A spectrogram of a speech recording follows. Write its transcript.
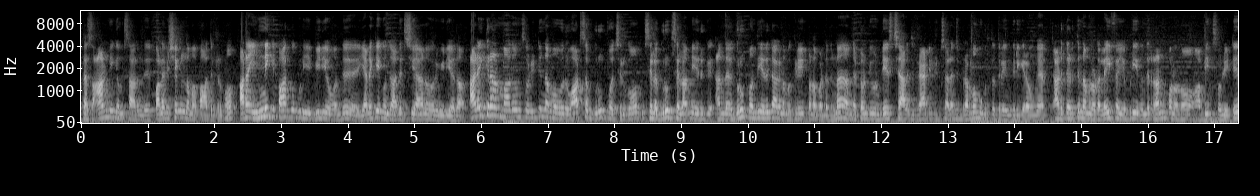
ப்ளஸ் ஆன்மீகம் சார்ந்து பல விஷயங்கள் நம்ம பார்த்துட்டு இருக்கோம். ஆனால் இன்னைக்கு பார்க்கக்கூடிய வீடியோ வந்து எனக்கே கொஞ்சம் அதிர்ச்சியான ஒரு வீடியோ தான். அழைக்கிறான் மாதம்னு சொல்லிட்டு நம்ம ஒரு வாட்ஸ்அப் குரூப் வச்சிருக்கோம். சில குரூப்ஸ் எல்லாமே இருக்குது அந்த குரூப் வந்து எதுக்காக நம்ம கிரியேட் பண்ணப்பட்டதுன்னா அந்த twenty one days challenge gratitude challenge பிரம்ம முகூர்த்தத்தில் எந்திரிக்கிறவங்க அடுத்தடுத்து நம்மளோட லைஃப்பை எப்படி வந்து ரன் பண்ணணும் அப்படின்னு சொல்லிட்டு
